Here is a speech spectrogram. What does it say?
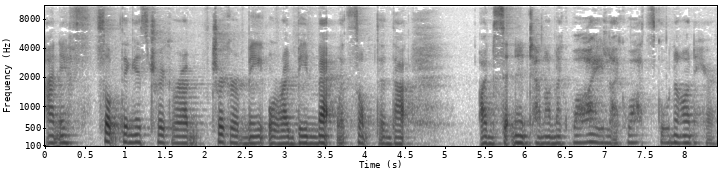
And if something is triggering triggering me or I'm being met with something that I'm sitting into and I'm like, why? Like what's going on here?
